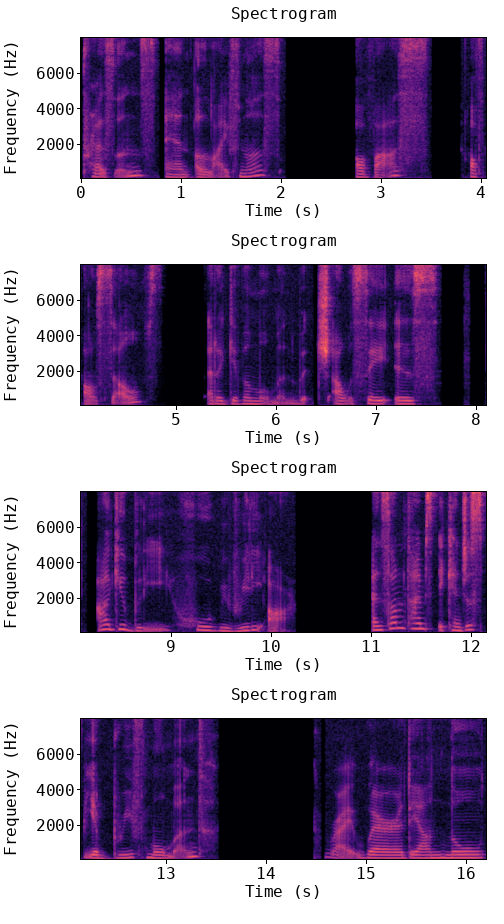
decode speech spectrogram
presence and aliveness of us, of ourselves at a given moment, which I would say is arguably who we really are and sometimes it can just be a brief moment, right, where there are no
